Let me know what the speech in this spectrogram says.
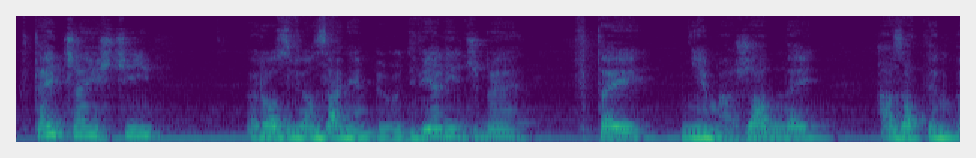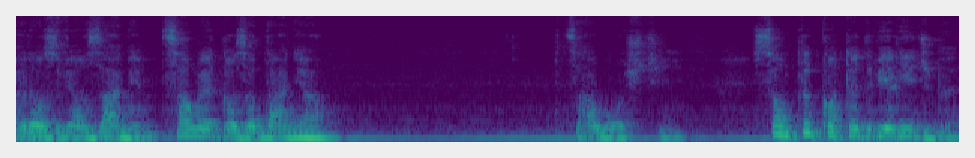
W tej części rozwiązaniem były dwie liczby, w tej nie ma żadnej, a zatem rozwiązaniem całego zadania w całości są tylko te dwie liczby.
